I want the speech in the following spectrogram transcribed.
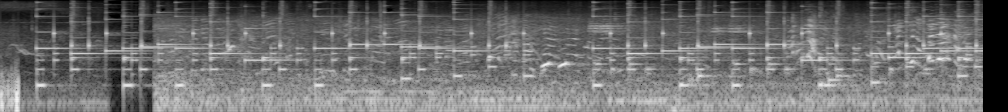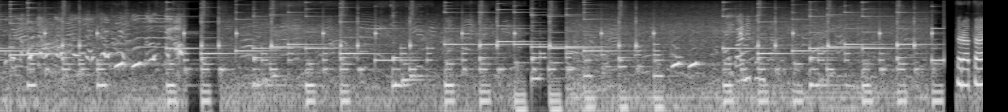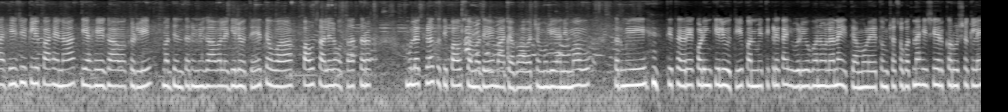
ही जी क्लिप आहे ना ती आहे गावाकडली. मध्यंतरी मी गावाला गेले होते तेव्हा पाऊस आलेला होता. तर मुलं खेळत होती पावसामध्ये माझ्या भावाच्या मुली आणि माऊ. तर मी तिथं रेकॉर्डिंग केली होती पण मी तिकडे काही व्हिडिओ बनवला नाही त्यामुळे तुमच्यासोबत नाही शेअर करू शकले.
